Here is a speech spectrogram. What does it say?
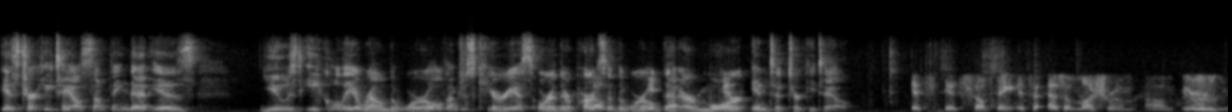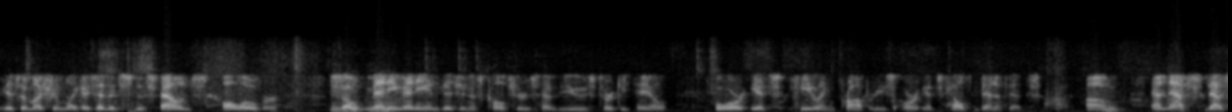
is turkey tail something that is used equally around the world? I'm just curious, or are there parts Well, of the world it- that are more into turkey tail? It's it's something. It's a, as a mushroom. Um, it's a mushroom, like I said, it's it's found all over. So Mhm, many many indigenous cultures have used turkey tail for its healing properties or its health benefits, um, and that's that's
